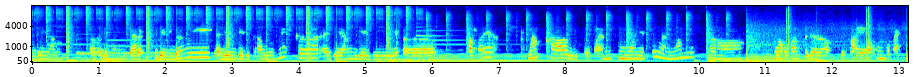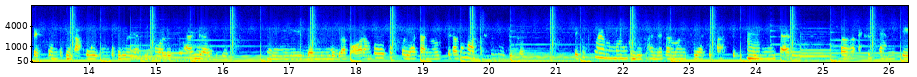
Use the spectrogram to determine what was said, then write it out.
Ada yang uh, dengan cara jadi baik ada yang jadi troublemaker ada yang jadi uh, apa ya nakal gitu kan. Semuanya itu memang uh, melakukan segala upaya untuk eksis untuk diakui untuk dilihat bahwa itu ada gitu. Dibanding beberapa orang tuh itu kelihatan. Kita tuh nggak gitu itu memang kebutuhan dasar manusia sih pasti. Hmm. mencari uh, eksistensi.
